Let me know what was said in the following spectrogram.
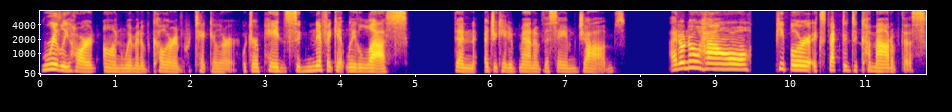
really hard on women of color in particular, which are paid significantly less than educated men of the same jobs. I don't know how people are expected to come out of this.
